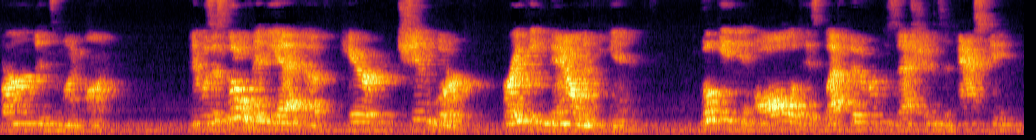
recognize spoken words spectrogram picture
burned into my mind. And it was this little vignette of Herr Schindler breaking down at the end looking at all of his leftover possessions and asking,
